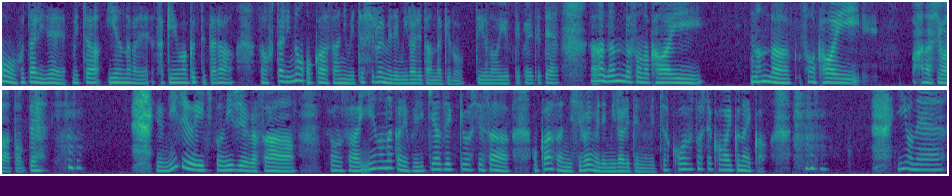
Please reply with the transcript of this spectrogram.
を2人でめっちゃ家の中で叫びまくってたらその2人のお母さんにめっちゃ白い目で見られたんだけどっていうのを言ってくれててああなんだその可愛いなんだその可愛い話はと思って。いや21と20がさそうさ家の中でプリキュア絶叫してさお母さんに白い目で見られてんのめっちゃ構図として可愛くないか？いいよね。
